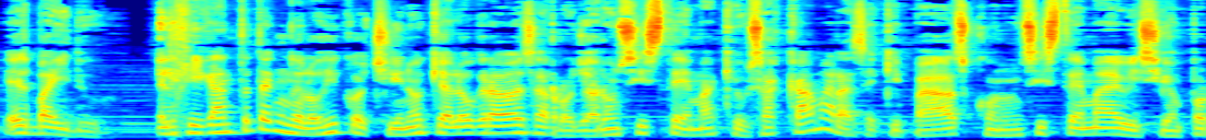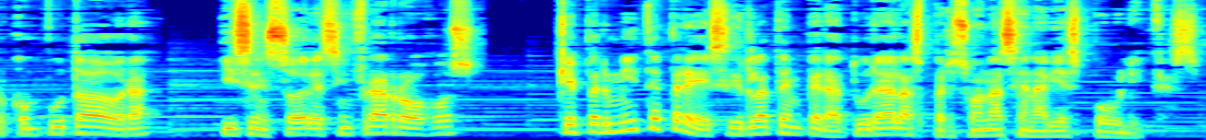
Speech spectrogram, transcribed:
es Baidu, el gigante tecnológico chino que ha logrado desarrollar un sistema que usa cámaras equipadas con un sistema de visión por computadora y sensores infrarrojos que permite predecir la temperatura de las personas en áreas públicas.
